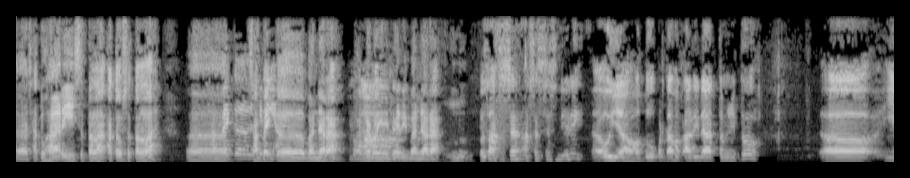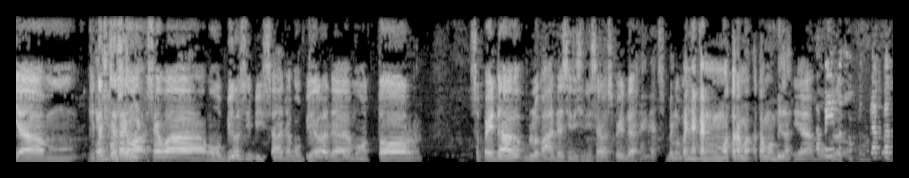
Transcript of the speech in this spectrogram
eh, satu hari setelah atau setelah eh, Sampai ke sampai sini ya? ke bandara. Bandara Ah. ini dari bandara. Hmm. Terus aksesnya aksesnya sendiri, eh, oh iya, waktu pertama kali datang itu, eh ya kita bisa sewa sewa mobil sih bisa, ada mobil, ada motor, sepeda belum ada sih di sini sewa sepeda. Belum Kebanyakan motor ama- atau mobil lah. Ya, Tapi mobil itu motor. dapat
